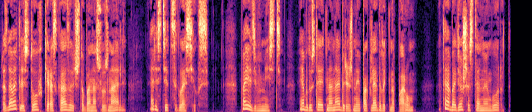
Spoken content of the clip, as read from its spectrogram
«Раздавать листовки, рассказывать, чтобы о нас узнали». Арестит согласился. «Поедем вместе. Я буду стоять на набережной и поглядывать на паром. А ты обойдешь остальной город.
